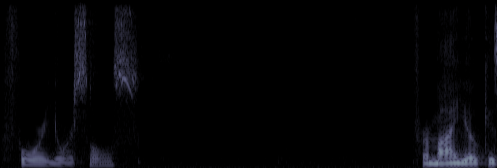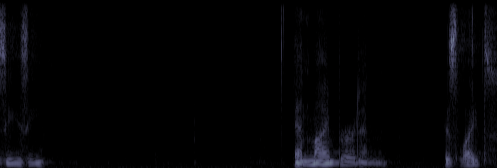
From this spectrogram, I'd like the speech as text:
for your souls for my yoke is easy and my burden is light.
